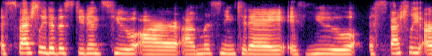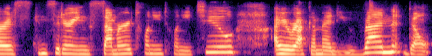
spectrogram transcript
especially to the students who are um, listening today, if you especially are considering summer 2022, I recommend you run, don't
